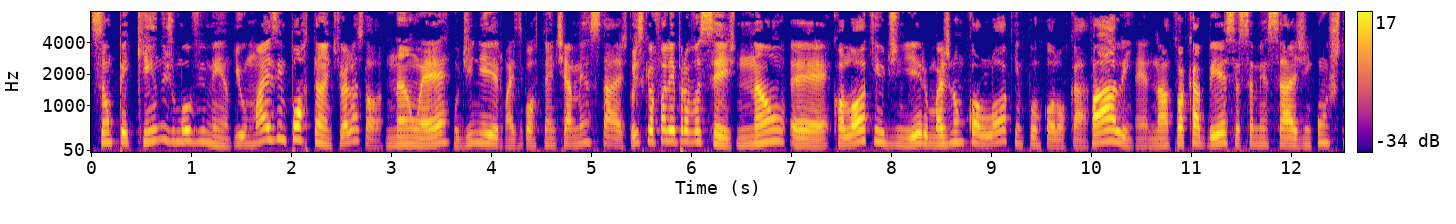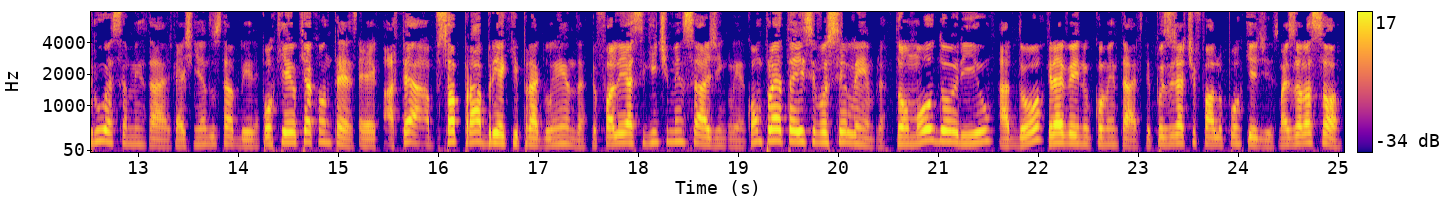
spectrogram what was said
São pequenos movimentos. E o mais importante, olha só, não é o dinheiro, o mais importante é a mensagem. Por isso que eu falei para vocês, não é, coloquem o dinheiro, mas não coloquem por colocar. Falem é, na tua cabeça essa mensagem, construa essa mensagem, caixinha do saber. Né? Porque o que acontece? É, até só para abrir aqui para Glenda, eu falei a seguinte mensagem, Glenda. Completa aí se você lembra. Tomou Doril, a dor? Escreve aí no comentário. Depois eu já te falo o porquê disso. Mas olha só,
